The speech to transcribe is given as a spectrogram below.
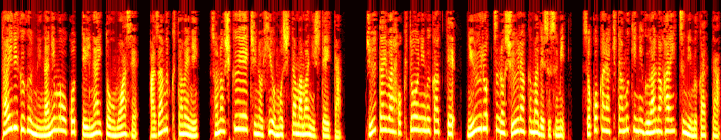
大陸軍に何も起こっていないと思わせ、欺くために、その宿営地の火を燃したままにしていた。縦隊は北東に向かってニューロッツの集落まで進み、そこから北向きにグアナハイツに向かった。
